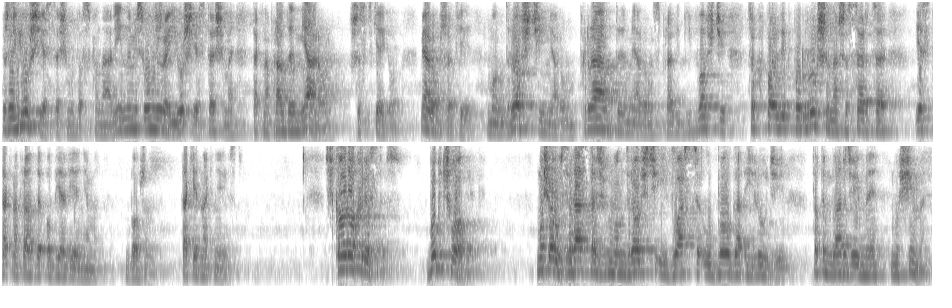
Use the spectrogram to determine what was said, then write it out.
że już jesteśmy doskonali, innymi słowy, że już jesteśmy tak naprawdę miarą wszystkiego. Miarą wszelkiej mądrości, miarą prawdy, miarą sprawiedliwości. Cokolwiek poruszy nasze serce, jest tak naprawdę objawieniem Bożym. Tak jednak nie jest. Skoro Chrystus, Bóg człowiek, musiał wzrastać w mądrości i w łasce u Boga i ludzi, to tym bardziej my musimy.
